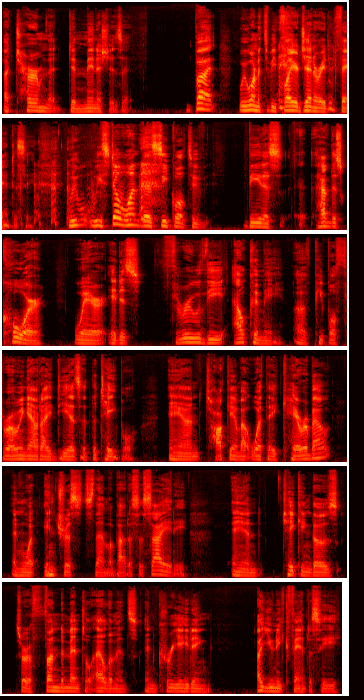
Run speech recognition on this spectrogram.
a term that diminishes it. But we want it to be player generated fantasy. We, we still want the sequel to be this, have this core where it is through the alchemy of people throwing out ideas at the table and talking about what they care about and what interests them about a society and taking those sort of fundamental elements and creating a unique fantasy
